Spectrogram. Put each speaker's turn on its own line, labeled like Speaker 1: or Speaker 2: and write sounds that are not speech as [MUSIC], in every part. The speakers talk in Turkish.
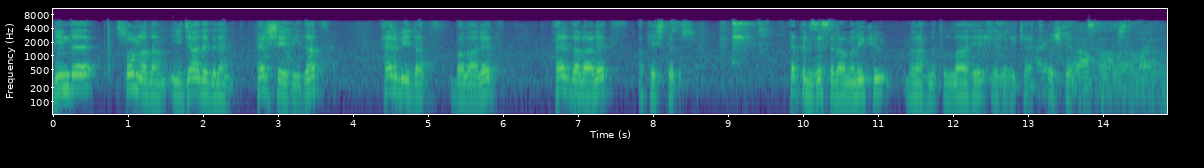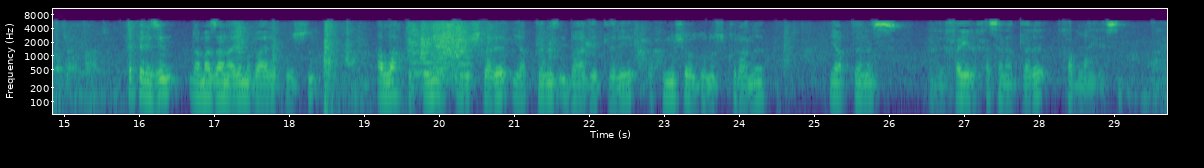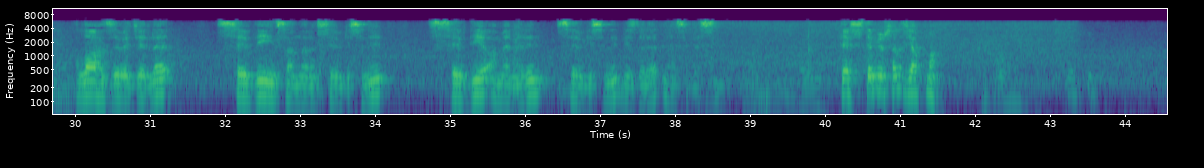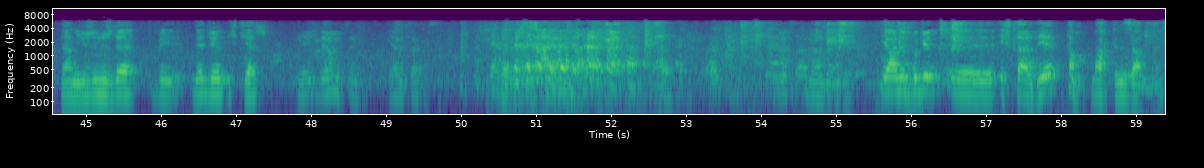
Speaker 1: Dinde sonradan icat edilen her şey bidat, her bidat dalalet, her dalalet ateştedir. Hepinize selamun aleyküm ve rahmetullahi ve berekat. Hoş geldiniz kardeşler. Hepinizin Ramazan ayı mübarek olsun. Allah tuttuğunuz oruçları, yaptığınız ibadetleri, okumuş olduğunuz Kur'an'ı, yaptığınız e, hayır hasenatları kabul eylesin. Allah Azze ve Celle sevdiği insanların sevgisini, sevdiği amellerin sevgisini bizlere nasip etsin. Ders istemiyorsanız yapma. Yani yüzünüzde bir ne diyorsun ihtiyar?
Speaker 2: Reis devam etsin. Yarım saat.
Speaker 1: Yani bugün e, iftar diye tamam vaktinizi almayın.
